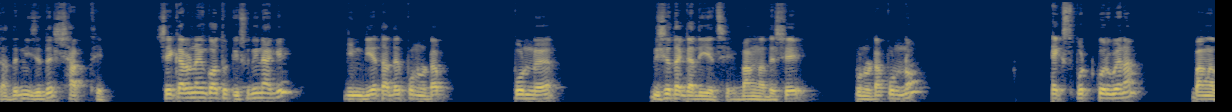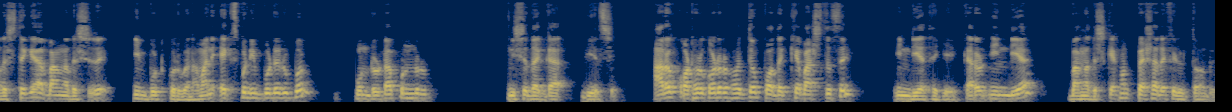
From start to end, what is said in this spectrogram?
তাদের নিজেদের স্বার্থে। সে কারণে গত কিছুদিন আগে ইন্ডিয়া তাদের পণ্যটা পণ্য নিষেধাজ্ঞা দিয়েছে, বাংলাদেশে কোনোটা পণ্য এক্সপোর্ট করবে না, বাংলাদেশ থেকে আর বাংলাদেশে ইম্পোর্ট করবে না। মানে এক্সপোর্ট ইম্পোর্টের উপর পনেরোটা পনেরো নিষেধাজ্ঞা দিয়েছে। আরও কঠোর কঠোর হয়তো পদক্ষেপ আসতেছে ইন্ডিয়া থেকে, কারণ ইন্ডিয়া বাংলাদেশকে এখন প্রেসারে ফেলতে হবে।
